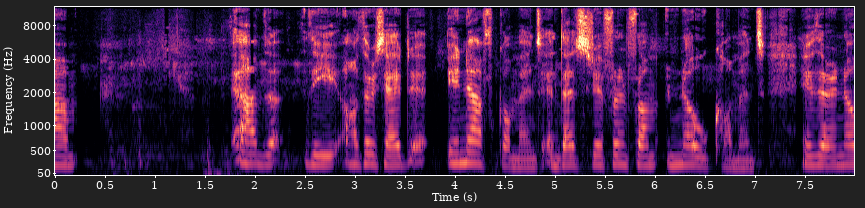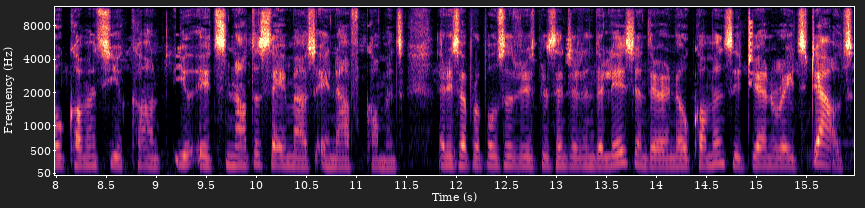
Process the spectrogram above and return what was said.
Um, the, the author said enough comments, and that's different from no comments. If there are no comments, you can't. You, it's not the same as enough comments. That is a proposal that is presented in the list, and there are no comments. It generates doubts,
